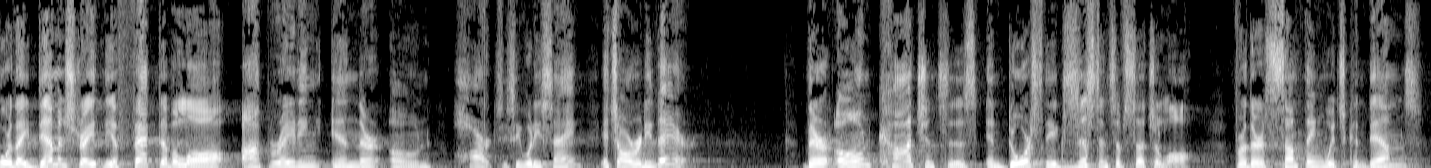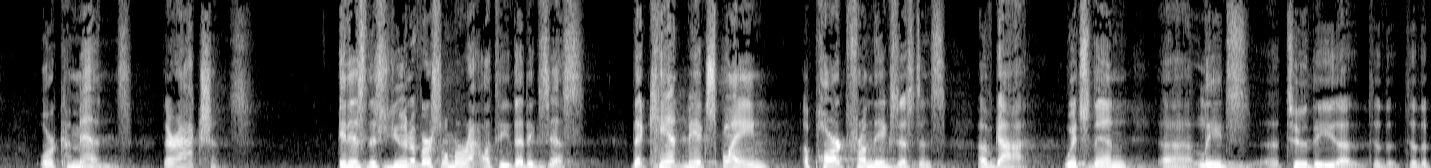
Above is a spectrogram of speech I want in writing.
For they demonstrate the effect of a law operating in their own hearts. You see what he's saying? It's already there. Their own consciences endorse the existence of such a law for there's something which condemns or commends their actions. It is this universal morality that exists that can't be explained apart from the existence of God, which then uh, leads uh, to, the, uh, to, the, to the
